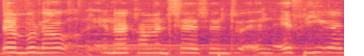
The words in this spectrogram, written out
down below in our comment sections. And if you are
